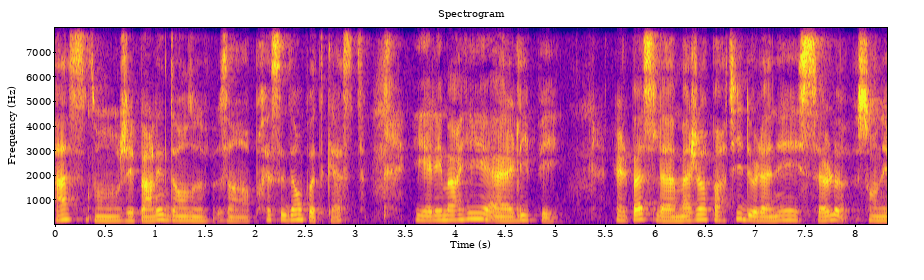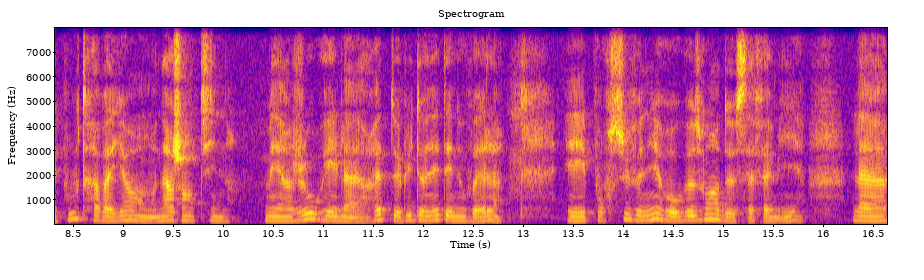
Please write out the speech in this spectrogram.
As, dont j'ai parlé dans un- précédent podcast, et elle est mariée à Lipe. Elle passe la majeure partie de l'année seule, son époux travaillant en Argentine. Mais un jour, il arrête de lui donner des nouvelles, et pour subvenir aux besoins de sa famille, la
